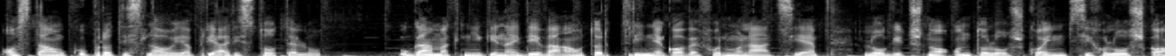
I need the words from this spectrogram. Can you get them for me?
O stavku protislovja pri Aristotelu. V Gama knjigi najdeva avtor tri njegove formulacije, logično, ontološko in psihološko.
